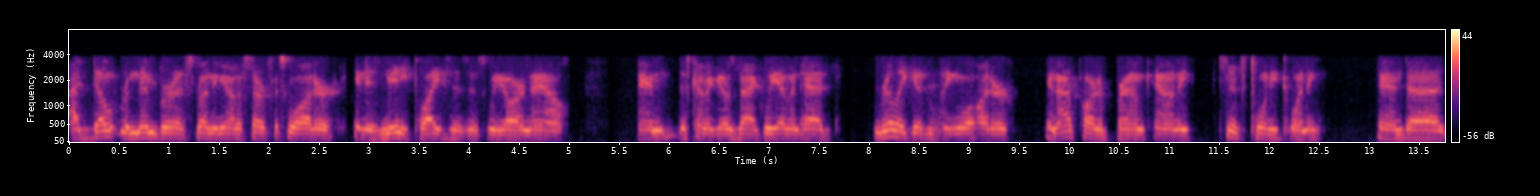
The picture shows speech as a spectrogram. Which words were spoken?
I don't remember us running out of surface water in as many places as we are now. And this kind of goes back. We haven't had really good running water in our part of Brown County since 2020. And uh,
